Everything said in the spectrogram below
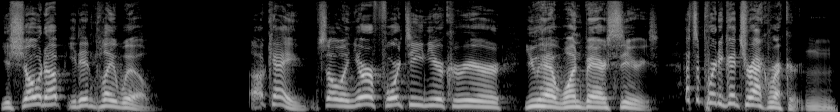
you showed up, you didn't play well. Okay, so in your 14 year career, you had one Bear series. That's a pretty good track record. Mm.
